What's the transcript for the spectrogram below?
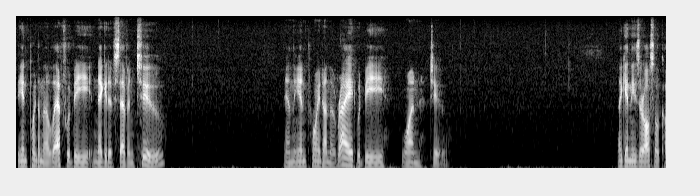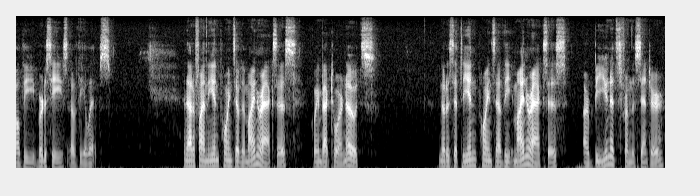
The endpoint on the left would be negative 7, 2, and the endpoint on the right would be 1, 2. Again, these are also called the vertices of the ellipse. And now to find the endpoints of the minor axis, going back to our notes, notice that the endpoints of the minor axis are b units from the center,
